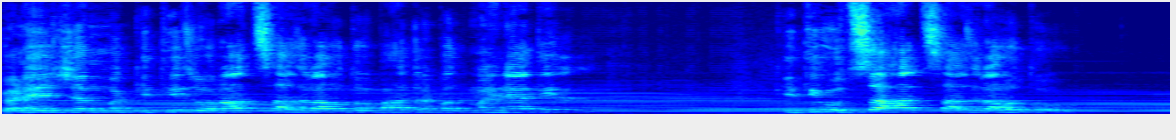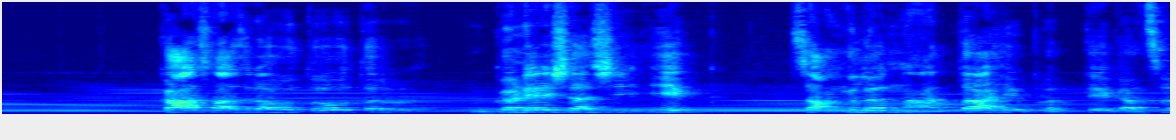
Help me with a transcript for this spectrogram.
गणेश जन्म किती जोरात साजरा होतो भाद्रपद महिन्यातील? किती उत्साहात साजरा होतो? का साजरा होतो? तर गणेशाशी एक चांगलं नातं आहे प्रत्येकाचं.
